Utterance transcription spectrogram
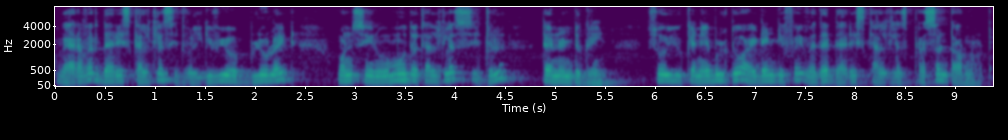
wherever there is calculus it will give you a blue light. Once you remove the calculus it will turn into green. So you can able to identify whether there is calculus present or not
